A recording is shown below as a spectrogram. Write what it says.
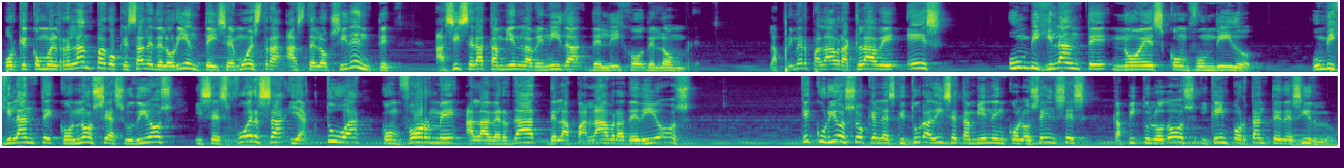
Porque como el relámpago que sale del oriente y se muestra hasta el occidente, así será también la venida del Hijo del Hombre. La primera palabra clave es un vigilante no es confundido. Un vigilante conoce a su Dios y se esfuerza y actúa conforme a la verdad de la palabra de Dios. Qué curioso que la escritura dice también en Colosenses capítulo 2 y qué importante decirlo.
